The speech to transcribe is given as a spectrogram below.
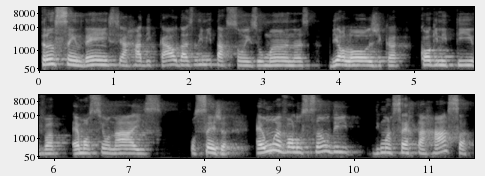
transcendência radical das limitações humanas, biológica, cognitiva, emocionais. Ou seja, é uma evolução de, de uma certa raça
